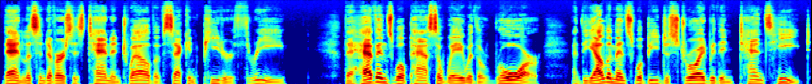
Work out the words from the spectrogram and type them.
Then listen to verses 10 and 12 of 2 Peter 3. The heavens will pass away with a roar, and the elements will be destroyed with intense heat,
